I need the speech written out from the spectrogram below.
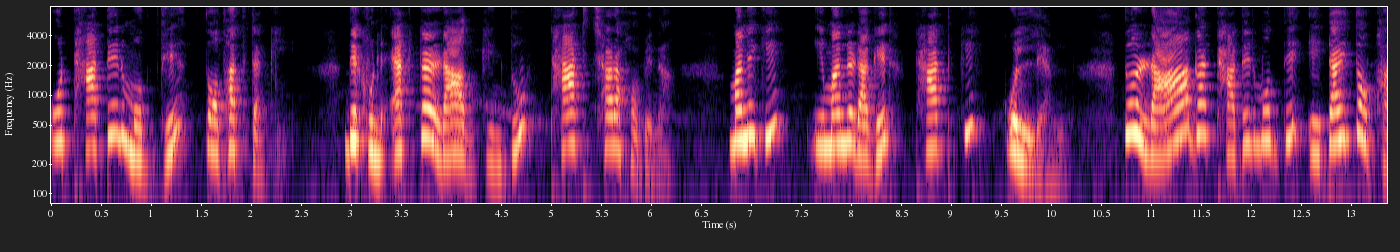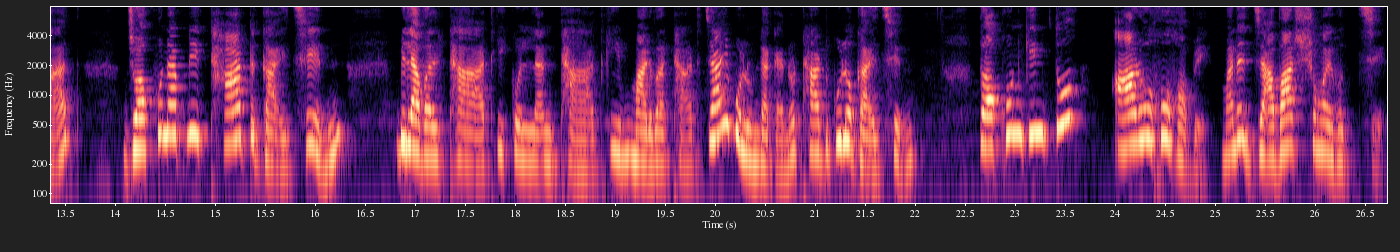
ও ঠাটের মধ্যে তফাতটা কী? দেখুন, একটা রাগ কিন্তু ঠাট ছাড়া হবে না। মানে কি? ইমান রাগের ঠাট কি? কল্যাণ। তো রাগ আর ঠাটের মধ্যে এটাই তফাত যখন আপনি ঠাট গাইছেন বিলাওয়াল ঠাট কি কল্যাণ ঠাট কি মারবা ঠাট, যাই বলুন না কেন, ঠাটগুলো গাইছেন, তখন কিন্তু আরোহ হবে মানে যাবার সময় হচ্ছে।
